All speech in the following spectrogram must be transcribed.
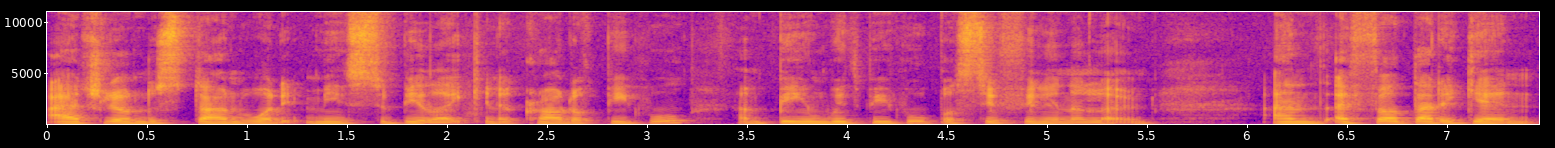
I actually understand what it means to be like in a crowd of people and being with people but still feeling alone. And I felt that again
